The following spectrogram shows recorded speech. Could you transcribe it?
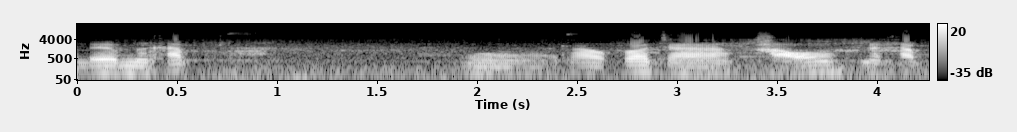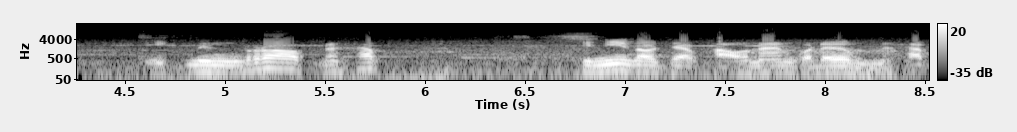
อนเดิมนะครับเอ่อเราก็จะเผานะครับ อีกหนึ่งรอบนะครับ ทีนี้เราจะเผานานกว่าเดิมนะครับ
